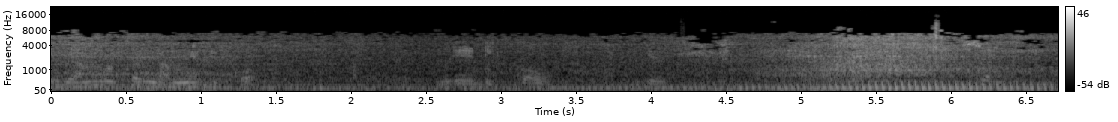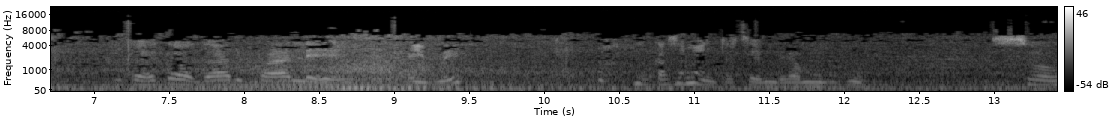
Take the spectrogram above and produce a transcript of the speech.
Niliamua kwenda medical. Medical. Nikawekewa gari pale highway, nikasema nitatembea mguu. So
